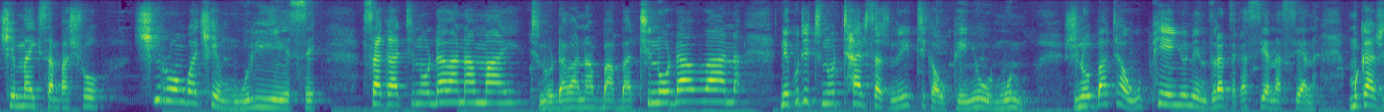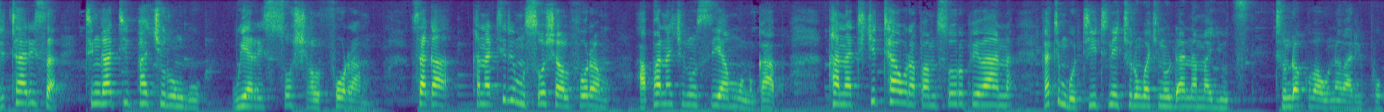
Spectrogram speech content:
chemike samba show chirongwa chemhuri yese. Saka tinoda vana mai tinoda vana baba tinoda vana nekuti tinotarisa zvinoitika upenyu hwemunhu zvinobata upenyu nenzira dzakasiyana-siyana. Mukazvitarisa tingati pachirungu we are a social forum. Saka kana tiri musocial forum hapana chinosiya munhu kapa kana tichitaura pamusoro pevana ngatimbotii tine chirongwa chinodana mayouths tinoda kuvaona varipo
